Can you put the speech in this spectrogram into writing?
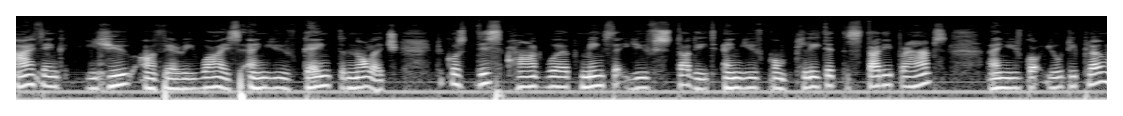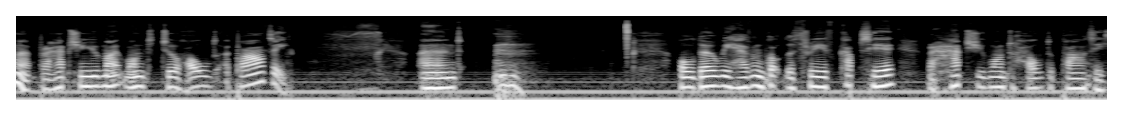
I think you are very wise and you've gained the knowledge because this hard work means that you've studied and you've completed the study perhaps and you've got your diploma. Perhaps you might want to hold a party. And although we haven't got the Three of Cups here, perhaps you want to hold a party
